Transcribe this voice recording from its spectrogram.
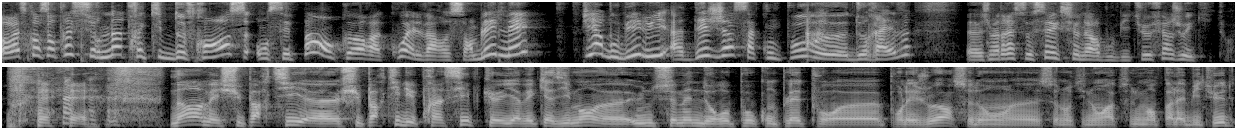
On va se concentrer sur notre équipe de France. On ne sait pas encore à quoi elle va ressembler, mais Pierre Boubi, lui, a déjà sa compo euh, de rêve. Euh, je m'adresse au sélectionneur Boubi. Tu veux faire jouer qui, toi Non, mais je suis parti, euh, je suis parti du principe qu'il y avait quasiment euh, une semaine de repos complète pour, pour les joueurs, ce dont, dont ils n'ont absolument pas l'habitude.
